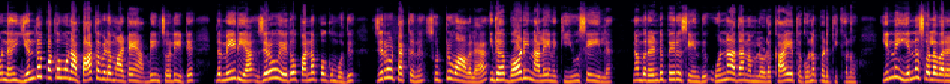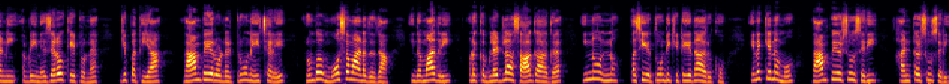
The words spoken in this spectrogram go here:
உன்னை எந்த பக்கமும் நான் பார்க்க விட மாட்டேன் அப்படின்னு சொல்லிட்டு இந்த மேரியா ஜெரோ ஏதோ பண்ண போகும்போது ஜெரோ டக்குன்னு சுற்றுவான் அவளை. இந்த பாடினால எனக்கு யூஸே இல்லை. நம்ம ரெண்டு பேரும் சேர்ந்து ஒன்றா தான் நம்மளோட காயத்தை குணப்படுத்திக்கணும். என்ன என்ன சொல்ல வர நீ? அப்படின்னு ஜெரோ கேட்டோன்னே இங்கே பார்த்தியா வேம்பையரோட ட்ரூ நேச்சரே ரொம்ப மோசமானது தான் இந்த மாதிரி உனக்கு பிளட் லாஸ் ஆக ஆக இன்னும் இன்னும் பசியை தூண்டிக்கிட்டே தான் இருக்கும். எனக்கு என்னமோ வேம்பியர்ஸும் சரி ஹண்டர்ஸும் சரி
